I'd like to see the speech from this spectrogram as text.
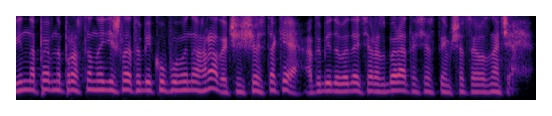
Він, напевне, просто надішле тобі купу винограду чи щось таке, а тобі доведеться розбиратися з тим, що це означає.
